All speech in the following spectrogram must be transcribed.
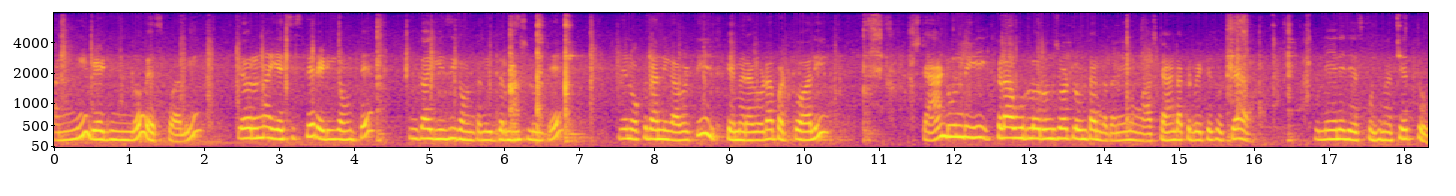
అన్నీ వేడిలో వేసుకోవాలి. ఎవరన్నా వేసిస్తే రెడీగా ఉంటే ఇంకా ఈజీగా ఉంటుంది. ఇద్దరు మనుషులు ఉంటే నేను ఒక్కదాన్ని కాబట్టి కెమెరా కూడా పట్టుకోవాలి. స్టాండ్ ఉంది. ఇక్కడ ఊర్లో రెండు చోట్ల ఉంటాను కదా నేను. ఆ స్టాండ్ అక్కడ పెట్టేసి వచ్చా. నేనే చేసుకుంటున్నా చేత్తో.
